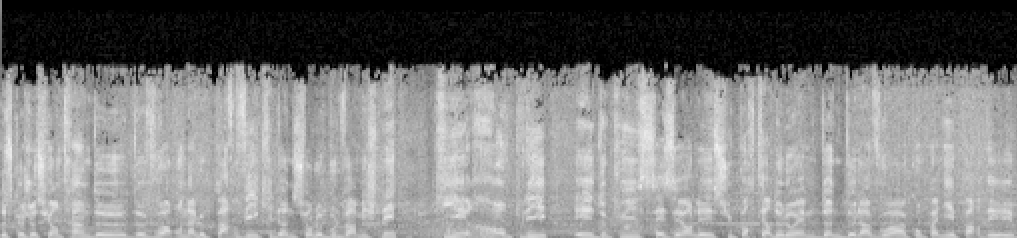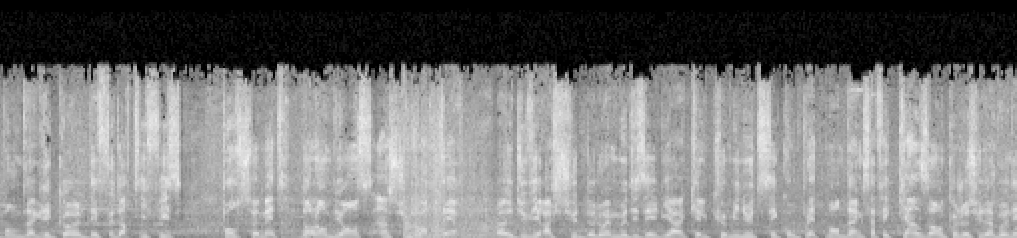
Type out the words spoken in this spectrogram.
ce que je suis en train de, de voir, on a le parvis qui donne sur le boulevard Michelet qui est rempli. Et depuis 16 heures, les supporters de l'OM donnent de la voix, accompagnés par des bombes agricoles, des feux d'artifice pour se mettre dans l'ambiance. Un supporter euh, du virage sud de l'OM me disait il y a quelques minutes, c'est complètement dingue. Ça fait 15 ans que je suis abonné.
